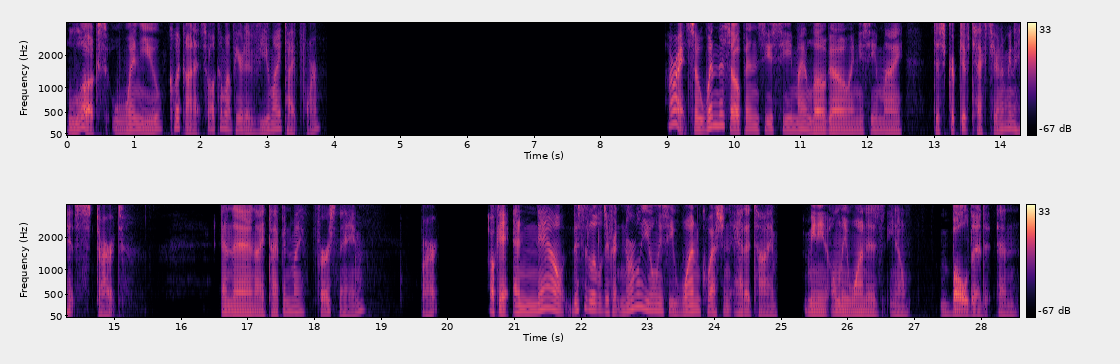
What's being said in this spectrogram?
looks when you click on it. So I'll come up here to view my type form. All right, so when this opens, you see my logo and you see my descriptive text here, and I'm going to hit start. And then I type in my first name, Bart. Okay, and now this is a little different. Normally you only see one question at a time, meaning only one is, you know, bolded. And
